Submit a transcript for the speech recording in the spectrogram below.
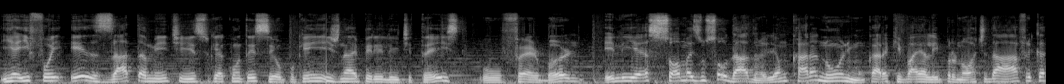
E aí foi exatamente isso que aconteceu, porque em Sniper Elite 3, o Fairburn, ele é só mais um soldado, né? ele é um cara anônimo, um cara que vai ali para o norte da África,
